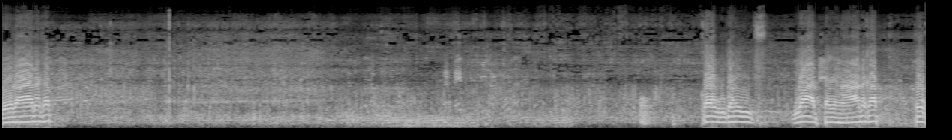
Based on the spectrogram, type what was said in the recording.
เวลานะครับกล้องต้องวาดไปหานะครับหก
